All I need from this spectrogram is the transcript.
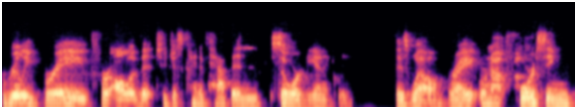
really brave for all of it to just kind of happen so organically as well right? We're not forcing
